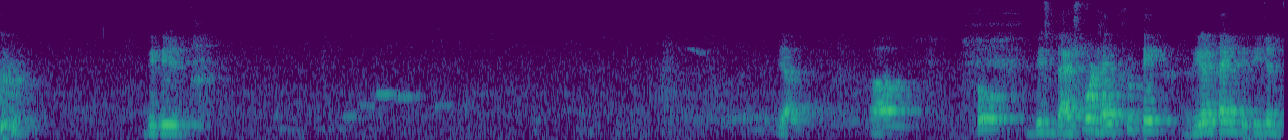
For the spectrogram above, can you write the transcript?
decisions. Yeah. So this dashboard helps you take real-time decisions.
